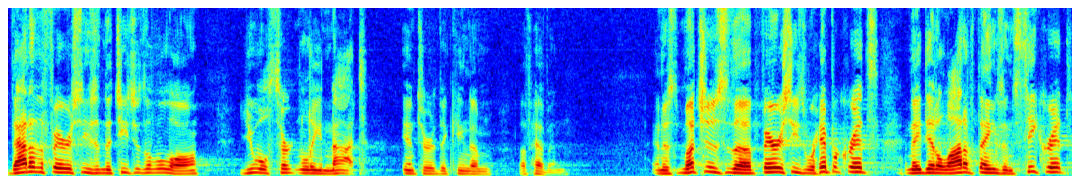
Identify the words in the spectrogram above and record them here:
that of the Pharisees and the teachers of the law, you will certainly not enter the kingdom of heaven. And as much as the Pharisees were hypocrites and they did a lot of things in secret,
